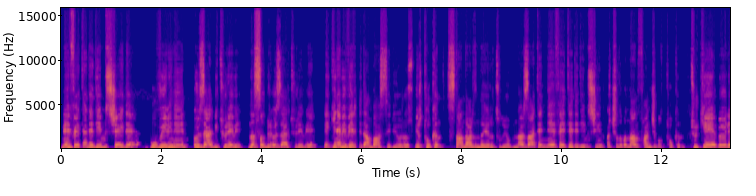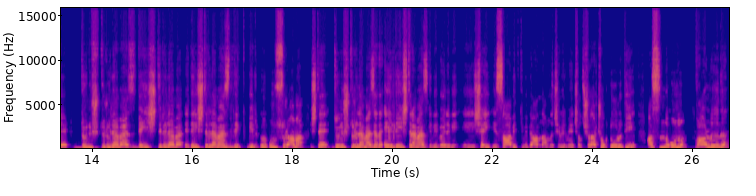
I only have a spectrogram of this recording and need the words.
NFT dediğimiz şey de bu verinin özel bir türevi. Nasıl bir özel türevi? E yine bir veriden bahsediyoruz. Bir token standartında yaratılıyor bunlar. Zaten NFT dediğimiz şeyin açılımı non-fungible token. Türkiye'ye böyle dönüştürülemez, değiştirilemez, e, değiştirilemezlik bir unsuru ama işte dönüştürülemez ya da el değiştiremez gibi böyle bir e, şey e, sabit gibi bir anlamda çevirmeye çalışıyorlar. Çok doğru değil. Aslında onun varlığının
